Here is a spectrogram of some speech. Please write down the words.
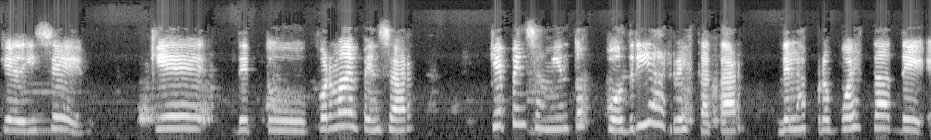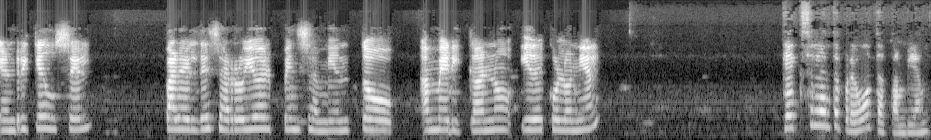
que dice que de tu forma de pensar, ¿qué pensamientos podrías rescatar de las propuestas de Enrique Dussel para el desarrollo del pensamiento americano y decolonial? Qué excelente pregunta también.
